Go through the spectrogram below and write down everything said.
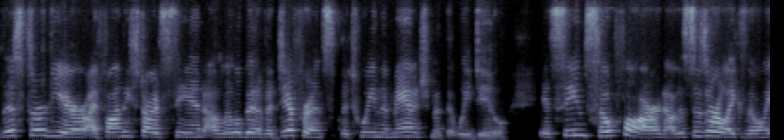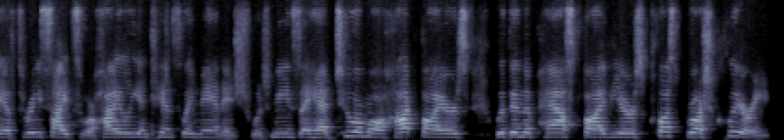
this third year, I finally started seeing a little bit of a difference between the management that we do. It seems so far, now this is early because I only have three sites that were highly intensely managed, which means they had two or more hot fires within the past five years plus brush clearing.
